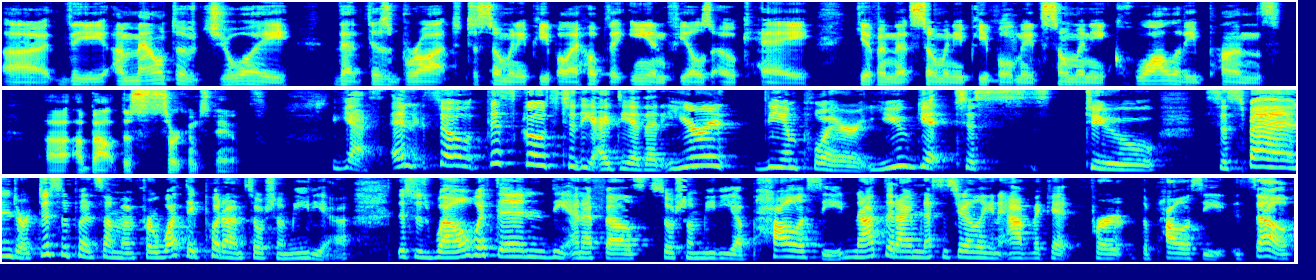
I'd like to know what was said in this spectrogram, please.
uh, the amount of joy that this brought to so many people. I hope that Ian feels okay, given that so many people made so many quality puns uh, about this circumstance. Yes. And so this goes to the idea that you're the employer. You get to to suspend or discipline someone for what they put on social media. This is well within the NFL's social media policy. Not that I'm necessarily an advocate for the policy itself,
